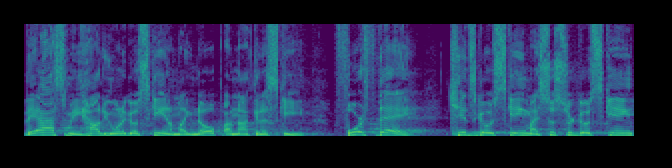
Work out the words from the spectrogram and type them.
They ask me, Hal do you wanna go skiing? I'm like, Nope, I'm not gonna ski. Fourth day, kids go skiing. My sister goes skiing.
